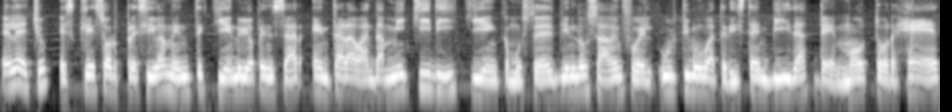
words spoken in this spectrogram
El hecho es que sorpresivamente, ¿quién lo iba a pensar? Entra la banda Mickey D, quien como ustedes bien lo saben fue el último baterista en vida de Motorhead,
